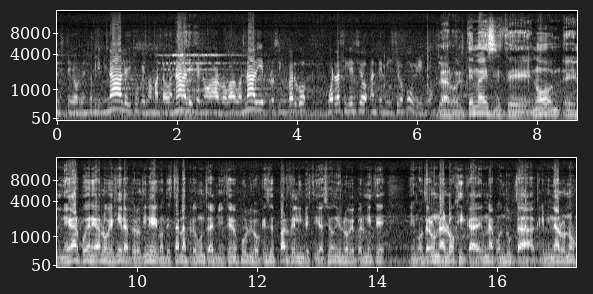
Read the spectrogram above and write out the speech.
este, organización criminal, ha dicho que no ha matado a nadie, que no ha robado a nadie, pero sin embargo guarda silencio ante el Ministerio Público. Claro, el tema es, este, no, el negar puede negar lo que quiera, pero tiene que contestar las preguntas del Ministerio Público, que eso es parte de la investigación y es lo que permite encontrar una lógica de una conducta criminal o no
